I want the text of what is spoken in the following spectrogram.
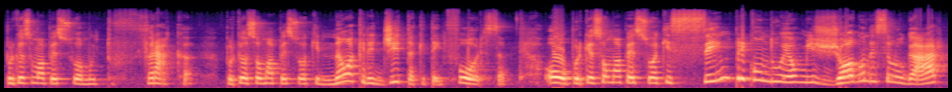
Porque eu sou uma pessoa muito fraca? Porque eu sou uma pessoa que não acredita que tem força? Ou porque sou uma pessoa que sempre quando eu me jogo nesse lugar,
